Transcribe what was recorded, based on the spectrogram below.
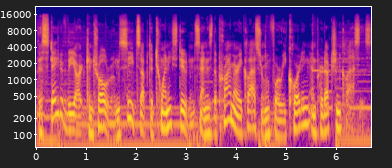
The state-of-the-art control room seats up to 20 students and is the primary classroom for recording and production classes.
